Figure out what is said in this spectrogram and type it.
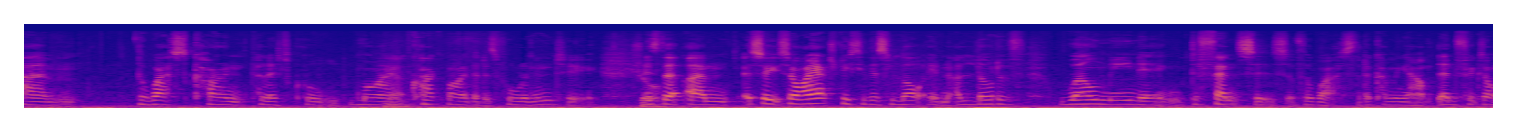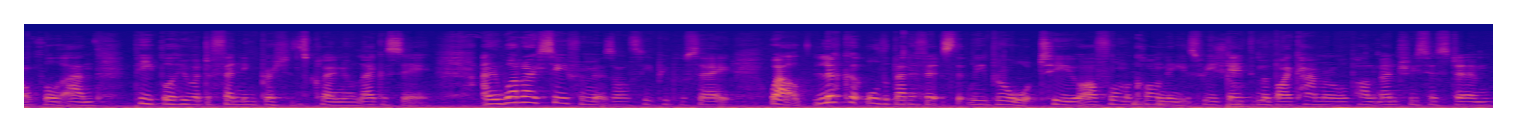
um, the West's current political mire, quagmire that it's fallen into. Sure. Is that um, so? So I actually see this a lot in a lot of well-meaning defences of the West that are coming out. And for example, um, people who are defending Britain's colonial legacy. And what I see from it is I'll see people say, "Well, look at all the benefits that we brought to our former colonies. We gave them a bicameral parliamentary system.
